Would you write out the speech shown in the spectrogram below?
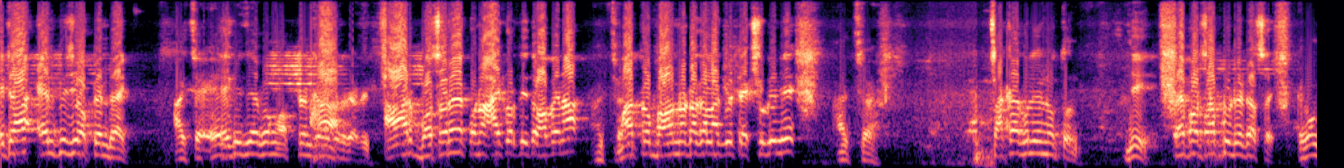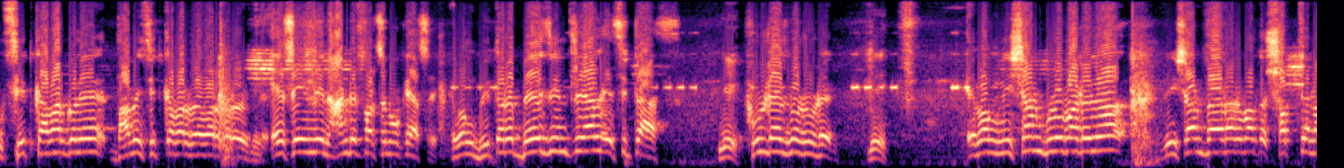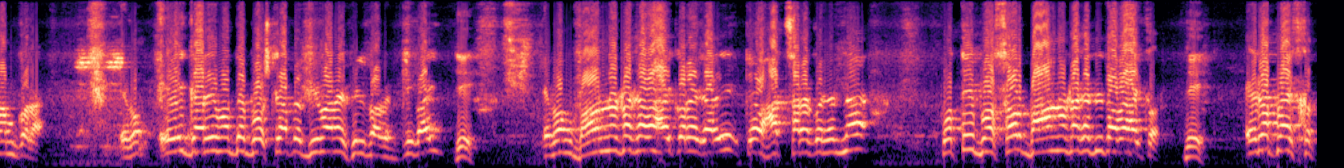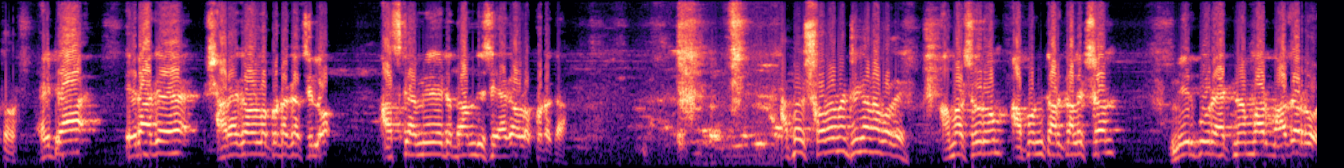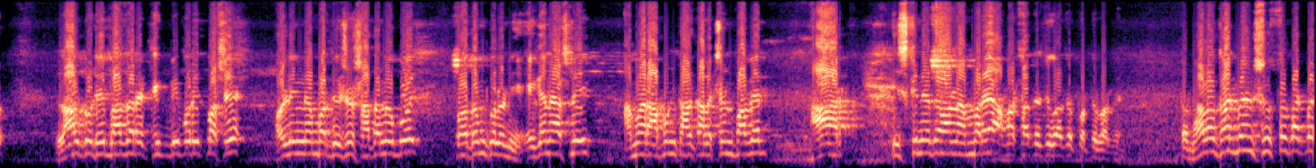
এটা এলপিজি অকটেন ড্রাইভ। আচ্ছা এলপিজি এবং অপটেন হ্যাঁ, আর বছরে কোনো আয়কর দিতে হবে না। আচ্ছা। মাত্র বাউন্ন টাকা লাগবে ট্যাক্স কিনে। আচ্ছা। চাকাগুলি নতুন। জি পেপার আপ টু ডেট আছে। এবং সিট কাভার গুলি দামি সিট কাভার ব্যবহার করা হয়েছে। AC engine hundred percent okay আছে। এবং ভিতরে বেজ ইন্ট্রিয়াল এসি টাচ জি। ফুল ড্যাশবোর্ড উঠেন জি। এবং নিশান ব্লু বার্ড হলো নিশান ব্র্যান্ডের মতো সবচেয়ে নাম করা এবং এই গাড়ির মধ্যে বসলে আপনি বিমানে ফিল পাবেন। কি ভাই? জি। এবং বাউন্ন টাকার আয়করে গাড়ি কেউ হাতছাড়া করেন না। প্রতি বছর বাউন্ন টাকা দিতে হবে আয়কর জি। এটা প্রাইস কত? এটা এর আগে সাড়ে এগারো লক্ষ টাকা ছিল। আজকে আমি এটা দাম দিছি এগারো লক্ষ টাকা। আপনার শোরুমের ঠিকানা বলেন। আমার শোরুম আপন কার কালেকশন মিরপুর এক নম্বর মাজার রোড। লালকোঠি বাজারের ঠিক বিপরীত পাশে হোল্ডিং নাম্বার দুইশো সাতানব্বই, প্রথম কলোনি। এখানে আসলেই আমার আপন কার কালেকশন পাবেন আর স্ক্রিনে দেওয়া নাম্বারে আমার সাথে যোগাযোগ করতে পারবেন। তো ভালো থাকবেন, সুস্থ থাকবেন।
